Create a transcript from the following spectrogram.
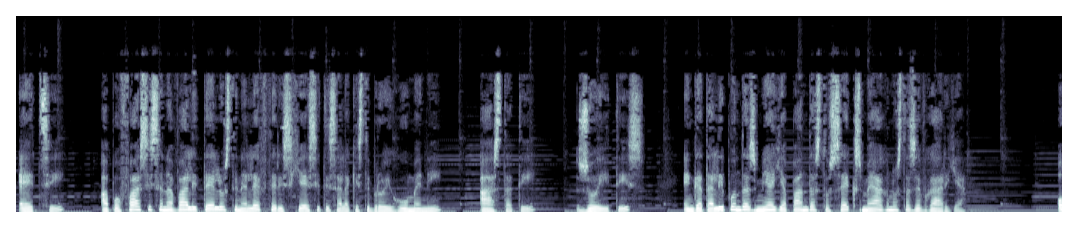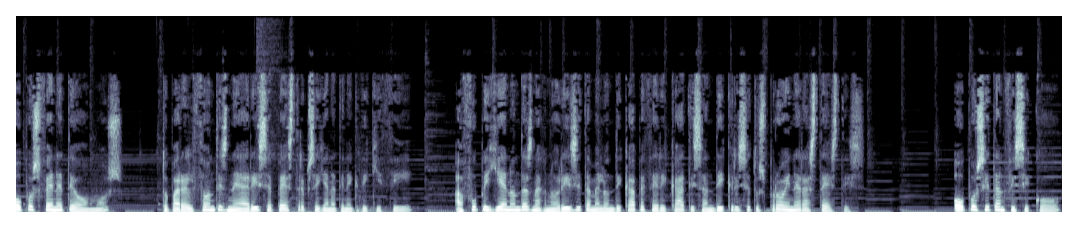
Έτσι, αποφάσισε να βάλει τέλος στην ελεύθερη σχέση της αλλά και στην προηγούμενη, άστατη, ζωή της, εγκαταλείποντας μια για πάντα στο σεξ με άγνωστα ζευγάρια. Όπως φαίνεται όμως, το παρελθόν της νεαρής επέστρεψε για να την εκδικηθεί, αφού πηγαίνοντας να γνωρίζει τα μελλοντικά πεθερικά της αντίκρισε τους πρώην εραστές της. Όπως ήταν φυσικό,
